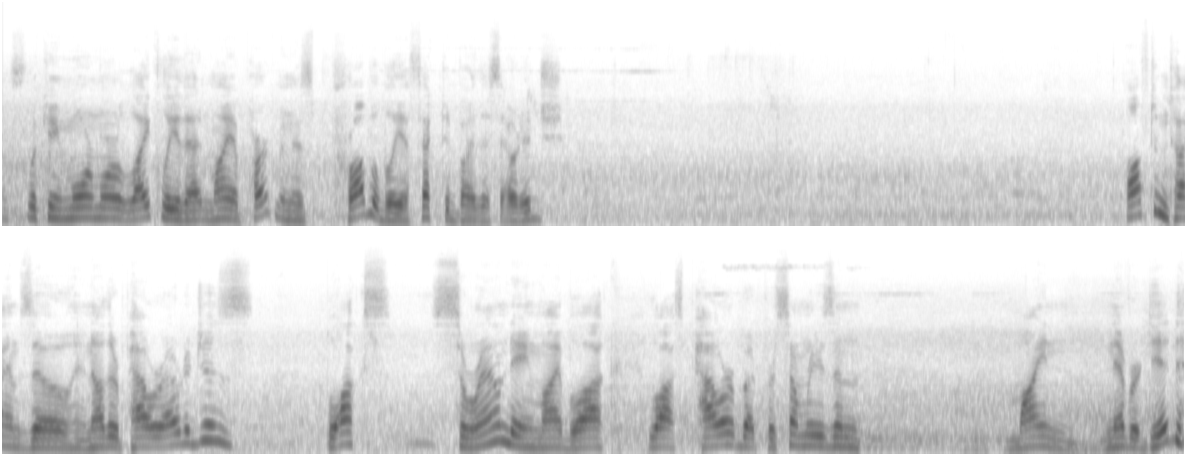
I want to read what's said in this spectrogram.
It's looking more and more likely that my apartment is probably affected by this outage. Oftentimes, though, in other power outages, blocks surrounding my block lost power, but for some reason, mine never did.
